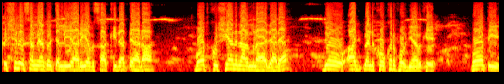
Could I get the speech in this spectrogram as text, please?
ਪਿਛਲੇ ਸਮਿਆਂ ਤੋਂ ਚੱਲੀ ਆ ਰਹੀ ਹੈ ਵਿਸਾਖੀ ਦਾ ਦਿਹਾੜਾ ਬਹੁਤ ਖੁਸ਼ੀਆਂ ਦੇ ਨਾਲ ਮਨਾਇਆ ਜਾ ਰਿਹਾ, ਜੋ ਅੱਜ ਪਿੰਡ ਖੋਖਰ ਫੌਜੀਆਂ ਵਿਖੇ ਬਹੁਤ ਹੀ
